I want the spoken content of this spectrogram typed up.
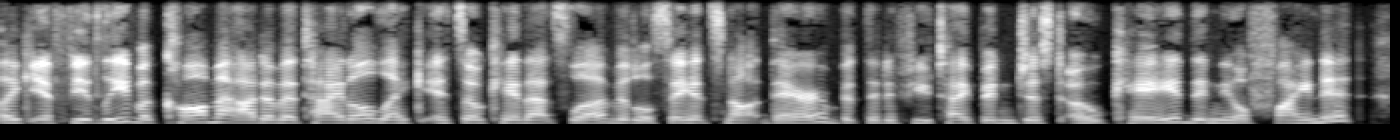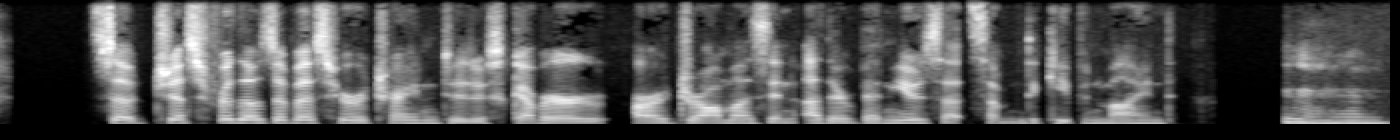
like, if you leave a comma out of a title, like, it's okay, that's love, it'll say it's not there. But that if you type in just okay, then you'll find it. So, just for those of us who are trying to discover our dramas in other venues, that's something to keep in mind. Mhm.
